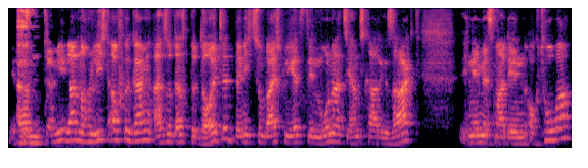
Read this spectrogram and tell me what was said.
Jetzt ist ähm, bei mir gerade noch ein Licht aufgegangen. Also das bedeutet, wenn ich zum Beispiel jetzt den Monat, Sie haben es gerade gesagt, ich nehme jetzt mal den Oktober,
